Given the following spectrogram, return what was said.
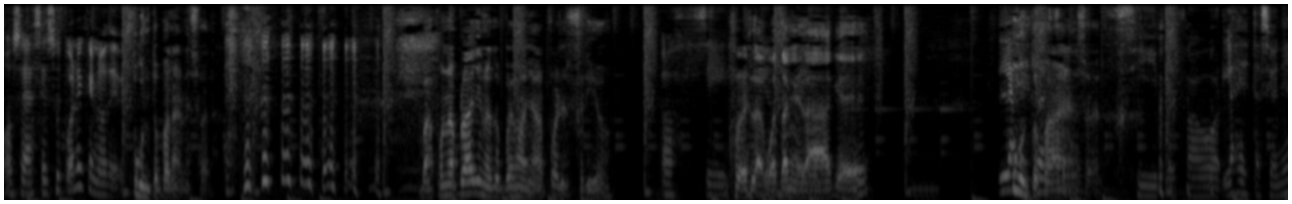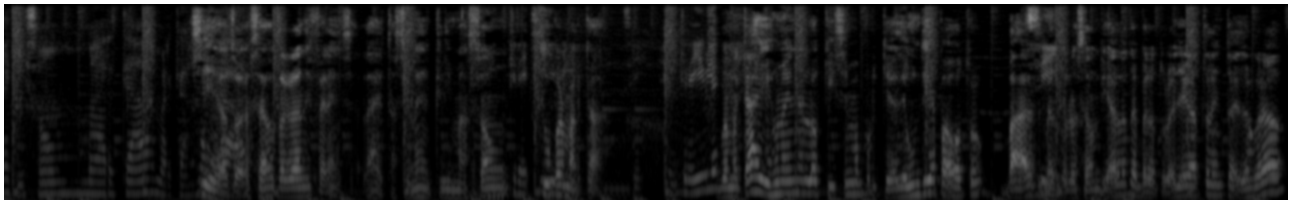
O sea, se supone que no debes. Punto para Venezuela. vas por una playa y no te puedes bañar por el frío, Oh, sí. por el agua tan helada que es. Las Punto para Venezuela. Sí, por favor. Las estaciones aquí son marcadas, marcadas. Sí, eso- marcadas. esa es otra gran diferencia. Las estaciones del clima son súper marcadas. Sí, es increíble. Súper marcadas y es una vaina loquísima porque de un día para otro la Sí. temperatura. O sea, un día la temperatura llega a 32 grados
